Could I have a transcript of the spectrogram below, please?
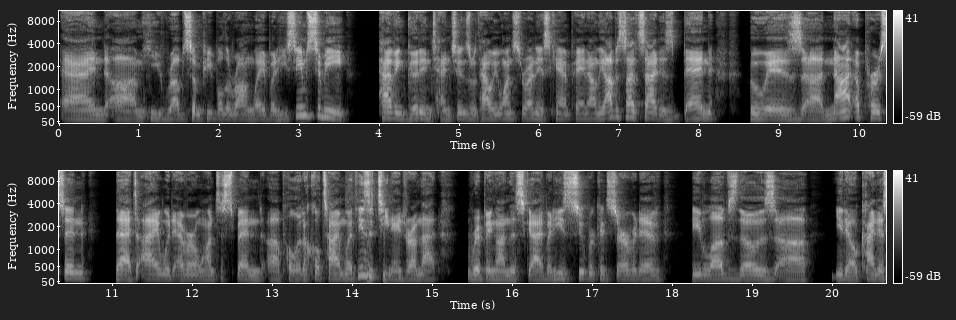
and um, he rubs some people the wrong way, but he seems to be having good intentions with how he wants to run his campaign. On the opposite side is Ben, who is uh, not a person that I would ever want to spend uh, political time with. He's a teenager. I'm not ripping on this guy, but he's super conservative. He loves those, uh, you know, kind of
